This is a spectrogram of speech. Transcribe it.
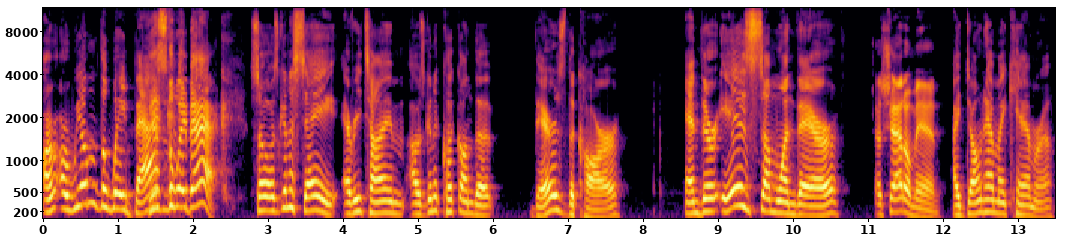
Are, are we on the way back? this is the way back. So I was gonna say every time I was gonna click on the there's the car, and there is someone there. A shadow man. I don't have my camera.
